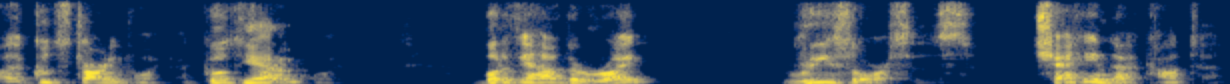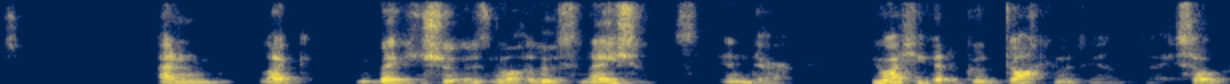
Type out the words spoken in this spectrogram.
a good starting point. A good starting yeah. point. But if you have the right resources checking that content and like making sure there's no hallucinations in there, you actually get a good document at the end of the day. So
